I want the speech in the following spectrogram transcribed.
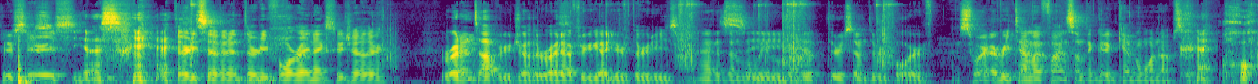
you serious? Yes. 37 and 34 right next to each other. Right on top of each other, right after you got your 30s. That is See, unbelievable. Yep, 37, 34. I swear, every time I find something good, Kevin one ups it. Oh,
